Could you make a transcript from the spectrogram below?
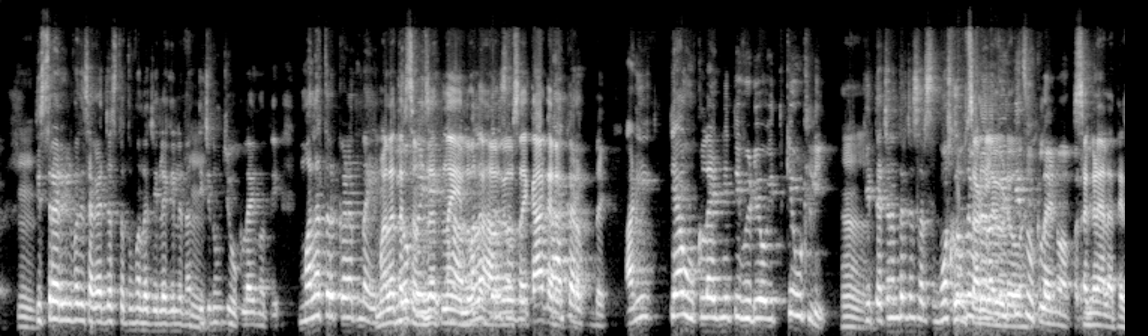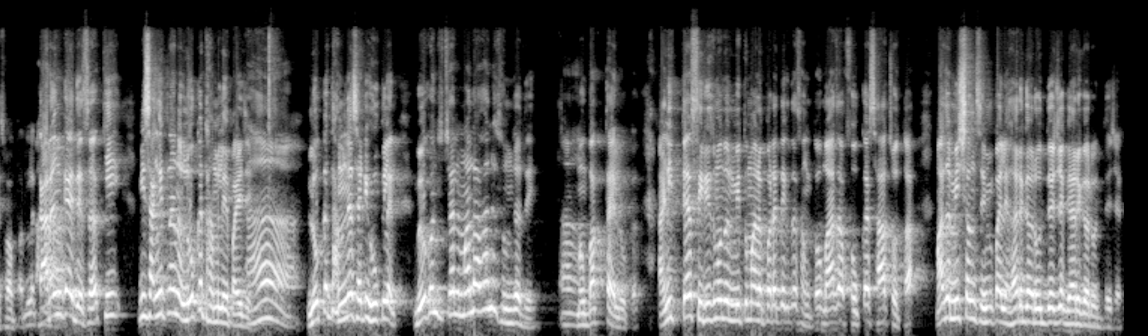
तिसऱ्या रील मध्ये सगळ्यात जास्त तुम्हाला जिला गेले ना. तिची तुमची हुकलाईन होती मला तर कळत नाही मला तर समजत नाही, मला हा व्यवसाय का करत नाही आणि त्या हुकलाईनने ती व्हिडिओ इतकी उठली. की त्याच्यानंतर सर मोस्ट ऑफ तीच. हुकलाईन वापर सगळ्याला तेच वापरलं कारण काय त्याचं की मी सांगितलं ना लोक थांबले पाहिजे लोक थांबण्यासाठी हुकले लोकांचं चल मला नाही समजत आहे. मग बघताय लोक. आणि त्या सिरीज मधून मी तुम्हाला परत एकदा सांगतो माझा फोकस हाच होता. माझं मिशन सिंपल हर घर उद्योजक घर घर उद्योजक.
